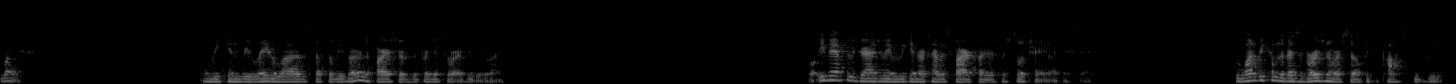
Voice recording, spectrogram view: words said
life. And we can relate a lot of the stuff that we learn in the fire service and bring it to our everyday life. Well, even after we graduate and begin our time as firefighters, we're still training, like I said. We want to become the best version of ourselves we could possibly be.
